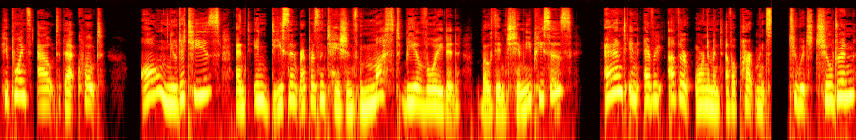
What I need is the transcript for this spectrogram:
He points out that quote all nudities and indecent representations must be avoided both in chimney pieces and in every other ornament of apartments to which children,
